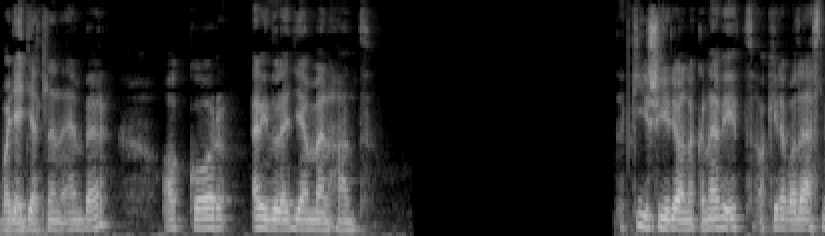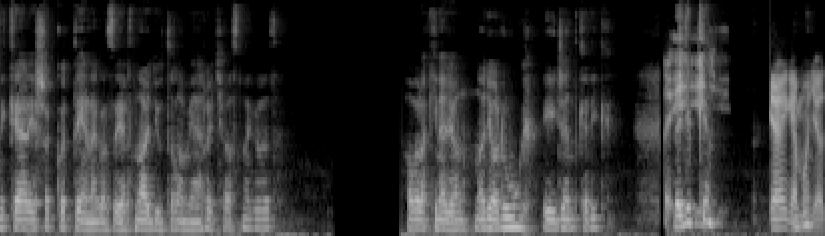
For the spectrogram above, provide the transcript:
vagy egyetlen ember, akkor elindul egy ilyen manhunt. Ki is írja annak a nevét, akire vadászni kell, és akkor tényleg azért nagy jutalom jár, hogyha azt megöld. Ha valaki nagyon, nagyon rúg, agentkedik. De egyébként- Ja, igen, mondjad.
